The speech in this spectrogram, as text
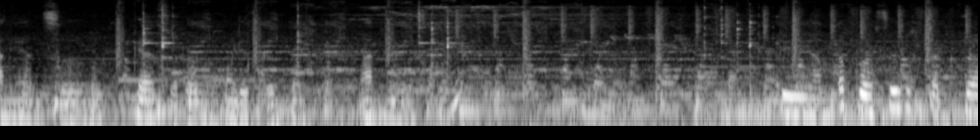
ఆనియన్స్ కేసర్ మిల్క్ అన్నీ వేసుకొని ఇది అంతా ప్రొసీజర్ చక్కగా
